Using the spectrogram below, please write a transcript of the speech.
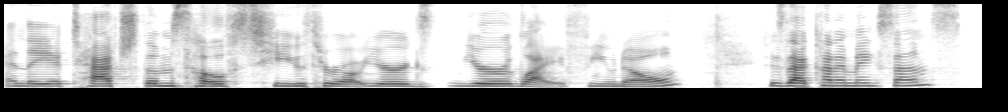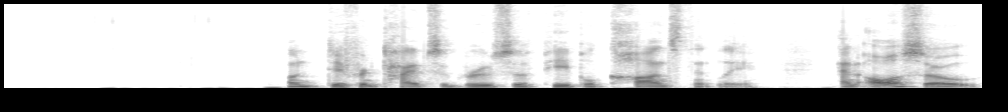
and they attach themselves to you throughout your your life, you know? Does that kind of make sense? On different types of groups of people constantly and also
